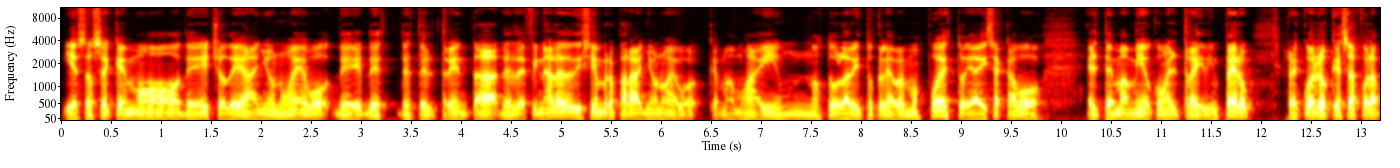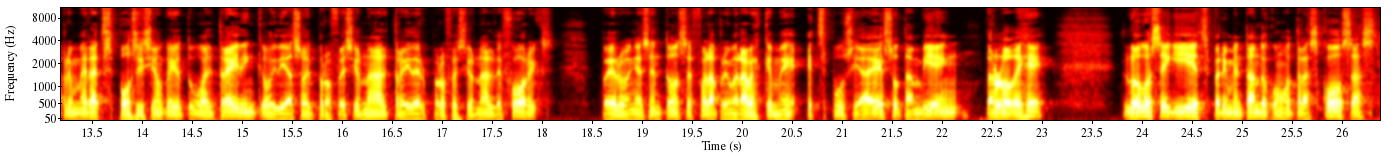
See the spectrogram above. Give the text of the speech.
Y eso se quemó, de hecho, de año nuevo, de, desde el 30, desde finales de diciembre para año nuevo. Quemamos ahí unos dolaritos que le habíamos puesto y ahí se acabó el tema mío con el trading. Pero recuerdo que esa fue la primera exposición que yo tuve al trading, que hoy día soy profesional, trader profesional de Forex pero en ese entonces fue la primera vez que me expuse a eso también, pero lo dejé. Luego seguí experimentando con otras cosas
